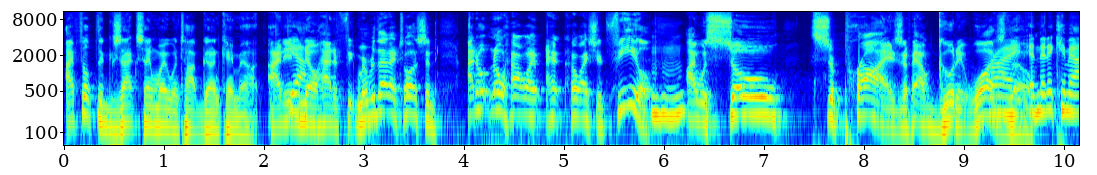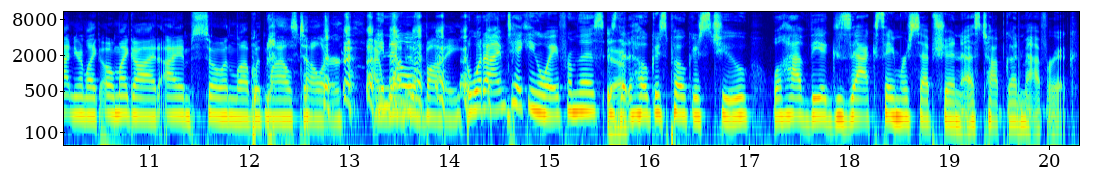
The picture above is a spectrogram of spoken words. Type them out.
I felt the exact same way when Top Gun came out. I didn't Yeah. know how to feel. Remember that I told I said I don't know how I how I should feel. Mm-hmm. I was so surprised of how good it was, Right. though. And then it came out and you're like, oh my God, I am so in love with Miles Teller. I You want his body. what I'm taking away from this is Yeah. that Hocus Pocus 2 will have the exact same reception as Top Gun Maverick.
